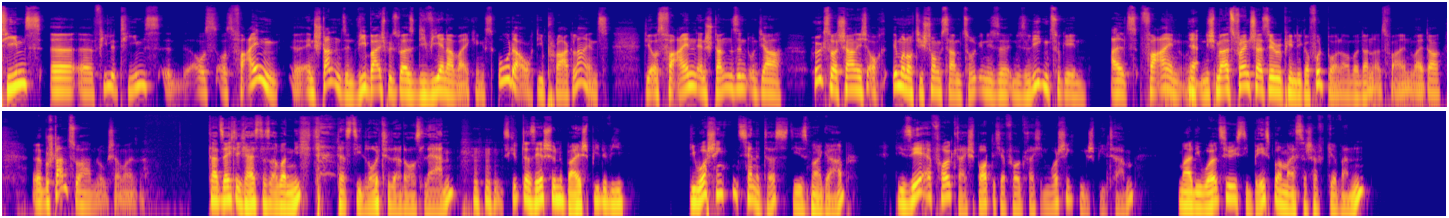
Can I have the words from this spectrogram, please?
Teams, äh, äh, viele Teams äh, aus, aus Vereinen äh, entstanden sind, wie beispielsweise die Vienna Vikings oder auch die Prague Lions, die aus Vereinen entstanden sind und ja höchstwahrscheinlich auch immer noch die Chance haben, zurück in diese, in diese Ligen zu gehen. als Verein und Ja. nicht mehr als Franchise der European League of Football, aber dann als Verein weiter äh, Bestand zu haben, logischerweise. Tatsächlich heißt das aber nicht, dass die Leute daraus lernen. es gibt da sehr schöne Beispiele wie die Washington Senators, die es mal gab, die sehr erfolgreich, sportlich erfolgreich in Washington gespielt haben, mal die World Series, die Baseballmeisterschaft gewannen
